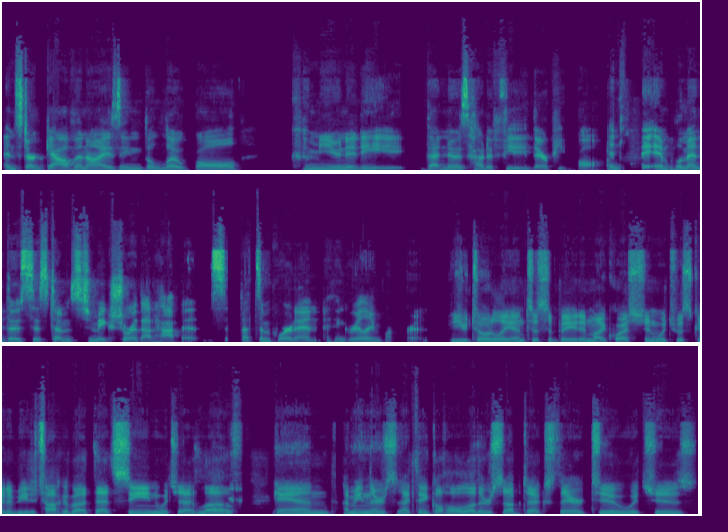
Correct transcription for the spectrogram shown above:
and start galvanizing the local community that knows how to feed their people and to implement those systems to make sure that happens. That's important. I think really important. You totally anticipated my question, which was going to be to talk about that scene, which I love. And I mean, there's, I think, a whole other subtext there too, which is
